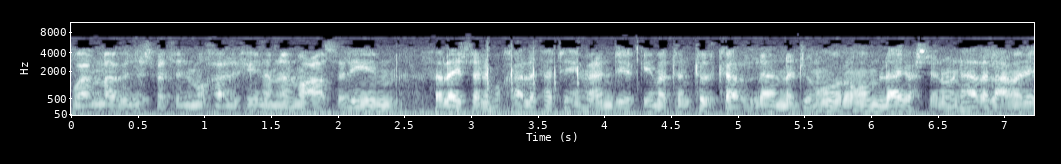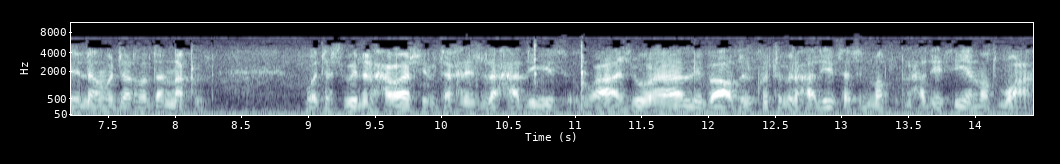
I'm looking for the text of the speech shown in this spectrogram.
وأما بالنسبة للمخالفين من المعاصرين فليس لمخالفتهم عندي قيمة تذكر لأن جمهورهم لا يحسن من هذا العمل إلا مجرد النقل. وتسويد الحواشي بتخريج الأحاديث وعزوها لبعض الكتب الحديثة الحديثية المطبوعة.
